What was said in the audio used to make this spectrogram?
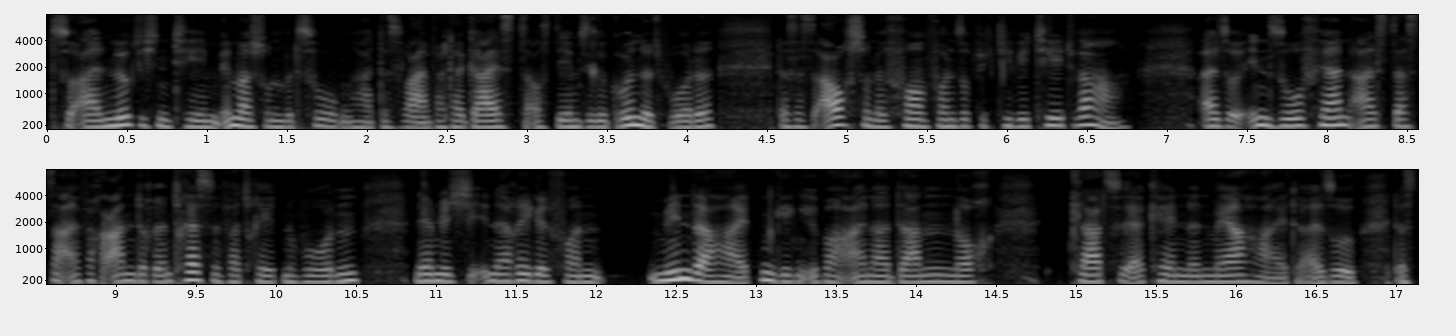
zu allen möglichen Themen immer schon bezogen hat, das war einfach der Geist, aus dem sie gegründet wurde, dass es auch schon eine Form von Subjektivität war. Also insofern, als dass da einfach andere Interessen vertreten wurden, nämlich in der Regel von Minderheiten gegenüber einer dann noch klar zu erkennenden Mehrheit. Also das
